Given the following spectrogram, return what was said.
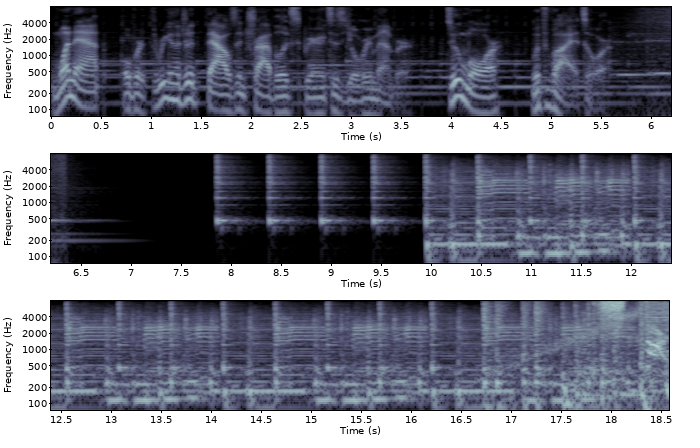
One app, over 300,000 travel experiences you'll remember. Do more with Viator. Start!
